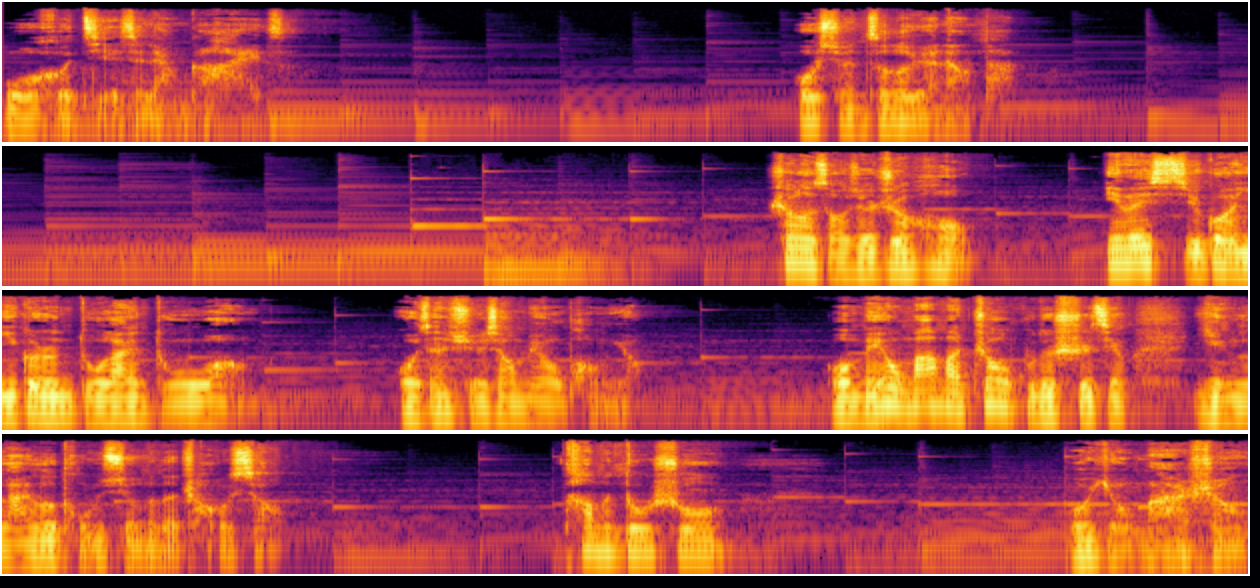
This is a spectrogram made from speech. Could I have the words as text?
我和姐姐两个孩子。我选择了原谅她。上了小学之后，因为习惯一个人独来独往，我在学校没有朋友。我没有妈妈照顾的事情，引来了同学们的嘲笑。他们都说我有妈生，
